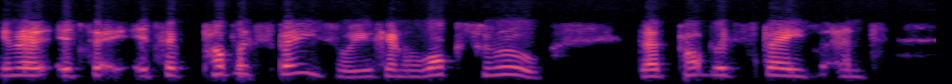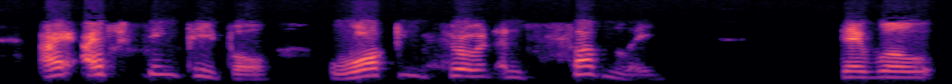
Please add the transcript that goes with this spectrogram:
You know, it's a it's a public space where you can walk through that public space, and I, I've seen people walking through it, and suddenly they will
